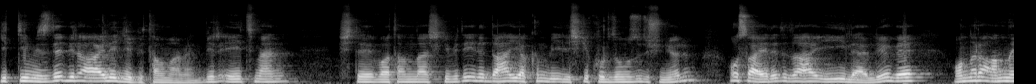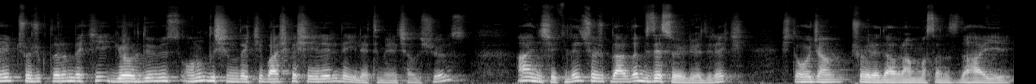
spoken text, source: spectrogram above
Gittiğimizde bir aile gibi tamamen. Bir eğitmen, işte vatandaş gibi değil de daha yakın bir ilişki kurduğumuzu düşünüyorum. O sayede de daha iyi ilerliyor ve onları anlayıp çocuklarındaki gördüğümüz onun dışındaki başka şeyleri de iletmeye çalışıyoruz. Aynı şekilde çocuklar da bize söylüyor direkt. İşte hocam şöyle davranmasanız daha iyi.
